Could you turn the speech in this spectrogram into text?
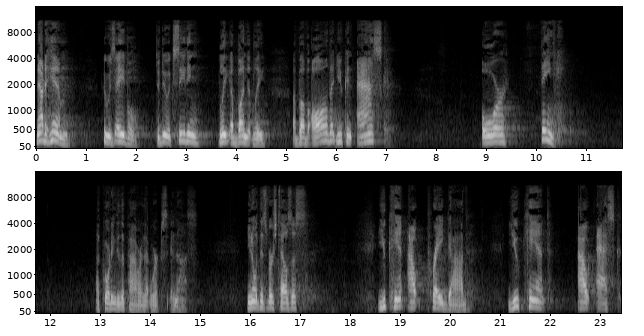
Now to him who is able to do exceedingly abundantly above all that you can ask or think according to the power that works in us. You know what this verse tells us? You can't out pray God. You can't out ask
